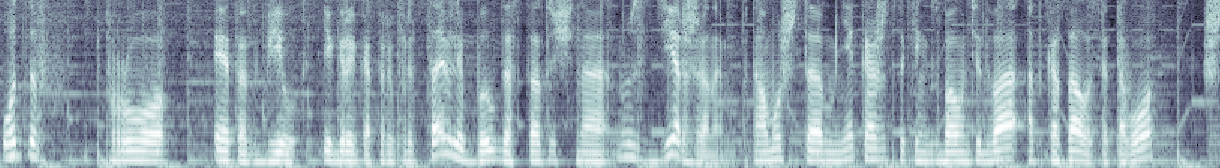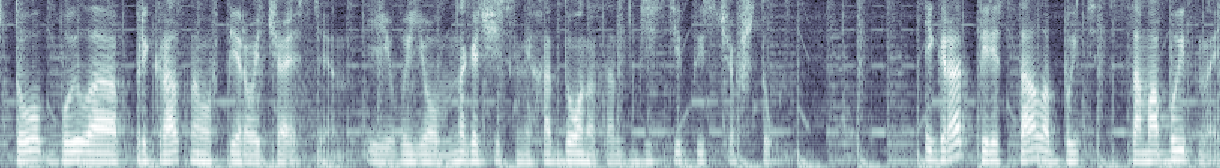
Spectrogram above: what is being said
отзыв про этот билд игры, который представили, был достаточно, ну, сдержанным, потому что, мне кажется, King's Bounty 2 отказалась от того, что было прекрасного в первой части и в ее многочисленных аддонах на 10 тысячах штук. Игра перестала быть самобытной.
